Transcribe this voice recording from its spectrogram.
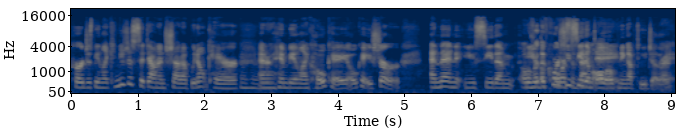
her just being like can you just sit down and shut up we don't care Mm-hmm. and him being like okay okay sure and then you see them Over you- the of course course you of see them all opening up to each other Right.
